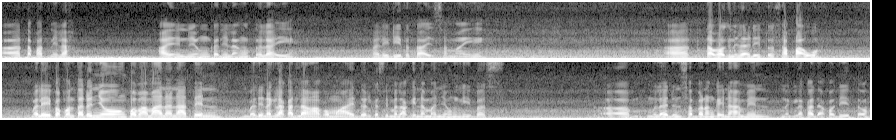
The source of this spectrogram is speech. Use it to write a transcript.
ah, tapat nila. Ayan yung kanilang tulay. Bali, dito tayo sa may ah, tawag nila dito sa Pau. Bali, papunta doon yung pamamana natin. Bali, naglakad lang ako mga idol kasi malaki naman yung hibas. Ah, mula doon sa barangay namin, naglakad ako dito.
